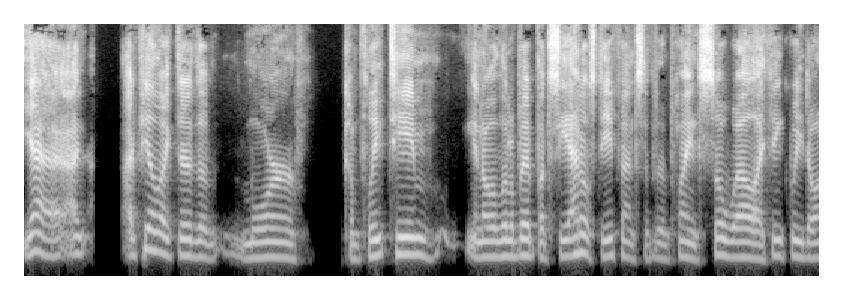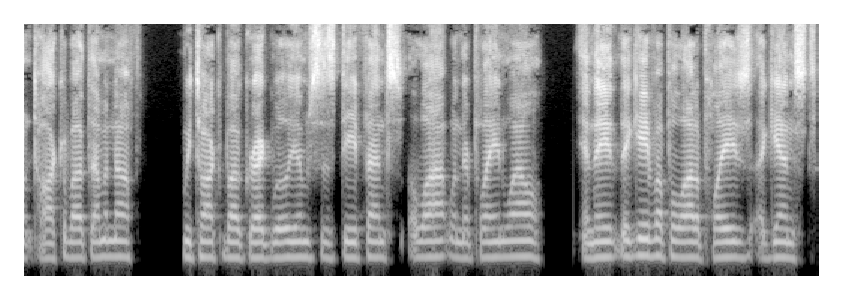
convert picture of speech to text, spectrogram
Yeah, I I feel like they're the more complete team, you know, a little bit, but Seattle's defense have been playing so well. I think we don't talk about them enough. We talk about Gregg Williams' defense a lot when they're playing well and they they gave up a lot of plays against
